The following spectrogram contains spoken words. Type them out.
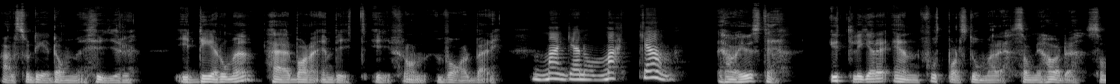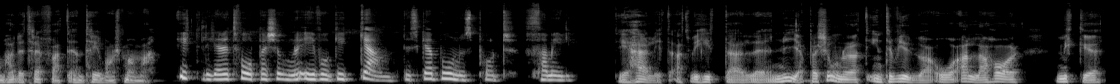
Alltså det de hyr i Derome, här bara en bit ifrån Varberg. Maggan och Mackan. Ja, just det. Ytterligare en fotbollsdomare som ni hörde som hade träffat en trebarnsmamma. Ytterligare två personer i vår gigantiska bonuspodd-familj. Det är härligt att vi hittar eh, nya personer att intervjua och alla har mycket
